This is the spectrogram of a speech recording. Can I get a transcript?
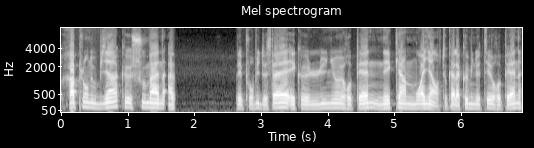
rappelons-nous bien que Schuman avait pour but de paix et que l'Union européenne n'est qu'un moyen, en tout cas la communauté européenne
